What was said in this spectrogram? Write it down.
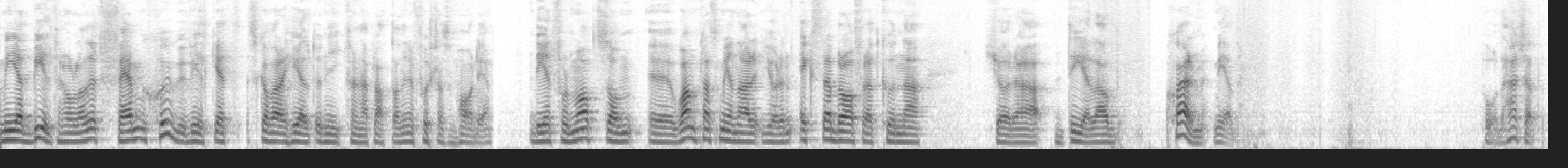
med bildförhållandet 5.7 vilket ska vara helt unikt för den här plattan. Det är den första som har det. Det är ett format som eh, OnePlus menar gör den extra bra för att kunna köra delad skärm med. På det här sättet.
